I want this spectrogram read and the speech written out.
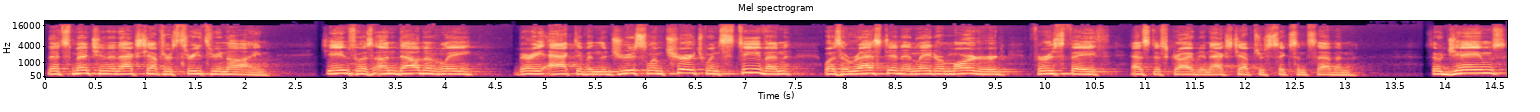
that's mentioned in Acts chapters 3 through 9. James was undoubtedly very active in the Jerusalem church when Stephen was arrested and later martyred for his faith, as described in Acts chapters 6 and 7. So James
